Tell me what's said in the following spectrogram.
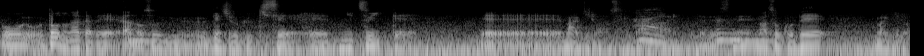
党の中であのそういう原子力規制について、えーまあ、議論する場があるのでですね、はい、まあ、そこで、まあ、議論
